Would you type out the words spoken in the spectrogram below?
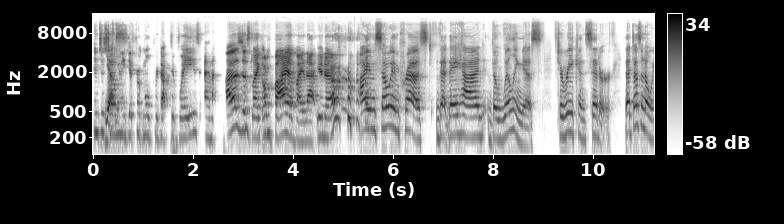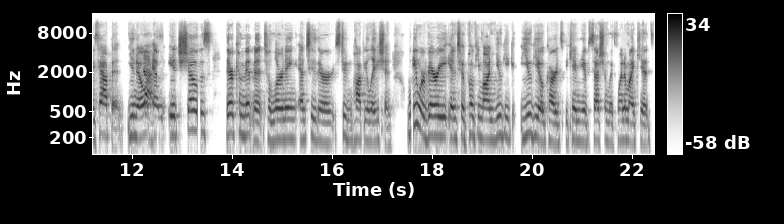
into yes. so many different, more productive ways? And I was just like on fire by that, you know? I am so impressed that they had the willingness to reconsider. That doesn't always happen, you know, yes. and it shows their commitment to learning and to their student population. We were very into Pokemon Yu-Gi-Oh cards became the obsession with one of my kids.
